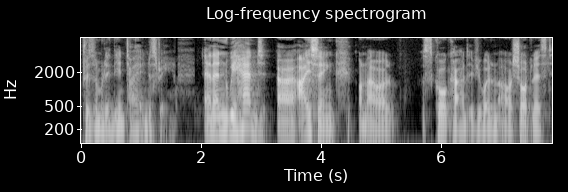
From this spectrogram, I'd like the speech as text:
presumably the entire industry, and then we had uh, Eijsink on our scorecard, if you will, on our shortlist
